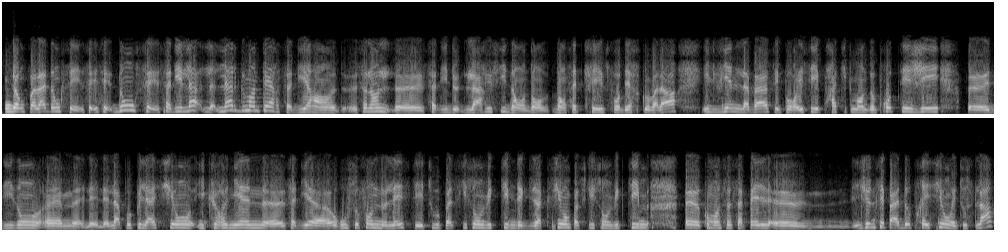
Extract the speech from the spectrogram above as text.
Donc voilà, donc c'est donc c'est c'est-à-dire l'argumentaire, c'est-à-dire selon c'est-à-dire de, la Russie dans, dans, dans cette crise pour dire que voilà ils viennent là-bas c'est pour essayer pratiquement de protéger euh, disons euh, la population ukrainienne, euh, c'est-à-dire russophone de l'est et tout parce qu'ils sont victimes d'exactions, parce qu'ils sont victimes comment ça s'appelle je ne sais pas d'oppression et tout cela.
